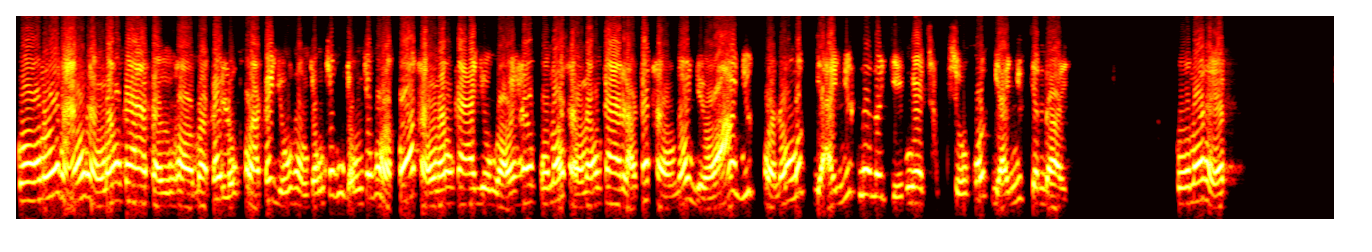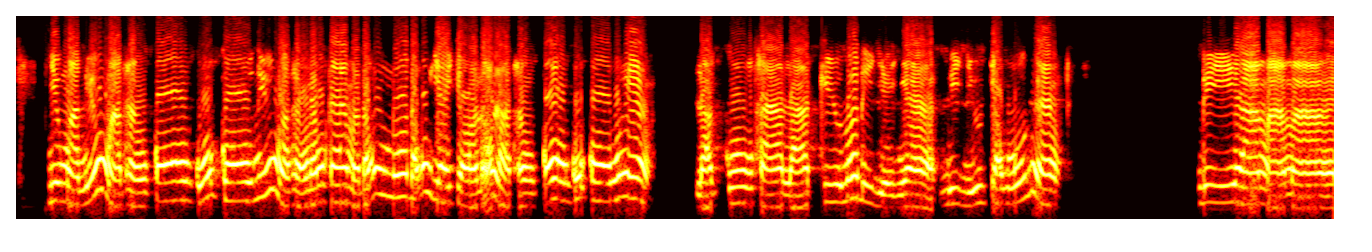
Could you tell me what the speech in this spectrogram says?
Cô nói thẳng thằng năm k từ hồi mà cái lúc mà cái vụ thằng trộn súng trộn súng mà có thằng năm k vô gọi ha cô nói thằng năm k là cái thằng nó nhỏ nhất mà nó mất dạy nhất nó nói chuyện nghe sụt sụt mất dạy nhất trên đời cô nói thiệt. Nhưng mà nếu mà thằng con của cô, nếu mà thằng năm ca mà đóng, nó đóng vai trò nó là thằng con của cô ha, là cô thà là kêu nó đi về nhà, đi giữ trong mướn ăn đi à, mà mà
